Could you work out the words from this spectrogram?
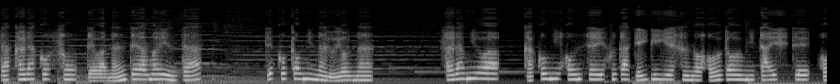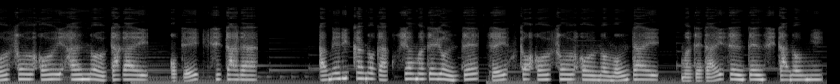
だからこそ、ではなんで甘いんだ？ってことになるよな。さらには、過去日本政府が TBS の報道に対して放送法違反の疑いを提起したら、アメリカの学者まで呼んで政府と放送法の問題まで大宣伝したのに、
